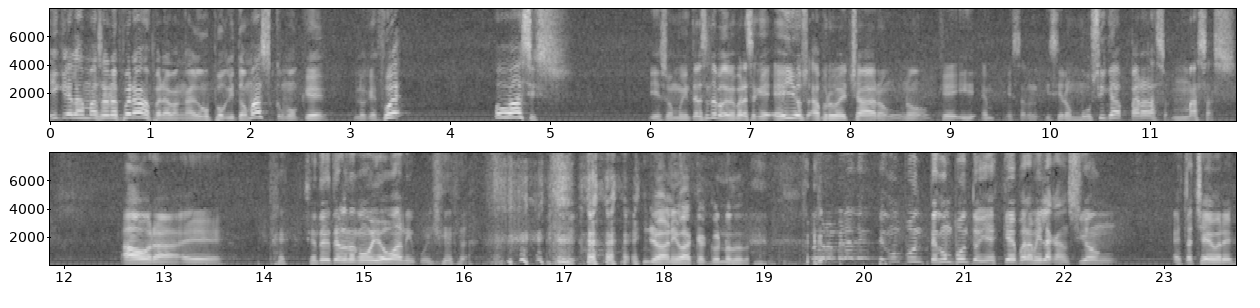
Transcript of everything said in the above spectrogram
y que las masas no esperaban, esperaban algo un poquito más como que lo que fue Oasis. Y eso es muy interesante porque me parece que ellos aprovecharon, ¿no? Que empezaron, hicieron música para las masas. Ahora, eh, siento que estoy hablando como Giovanni, puñeta. Giovanni Vázquez con nosotros. No, pero mira, te- tengo un, punto, tengo un punto y es que para mí la canción está chévere.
